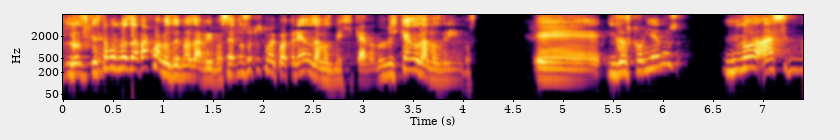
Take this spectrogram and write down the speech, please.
los que estamos más abajo a los demás arriba. O sea, nosotros como ecuatorianos a los mexicanos, los mexicanos a los gringos. Eh, y los coreanos no hacen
